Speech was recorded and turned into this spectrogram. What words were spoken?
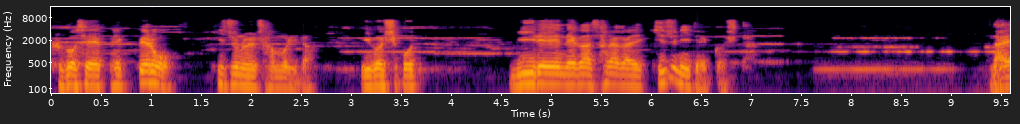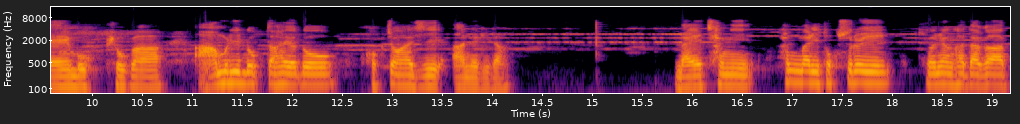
그것의 100배로 기준을 삼으리라. 이것이 곧 미래에 내가 살아갈 기준이 될 것이다. 나의 목표가 아무리 높다 하여도 걱정하지 않으리라. 나의 창이 한 마리 독수를 겨냥하다가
